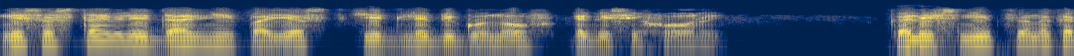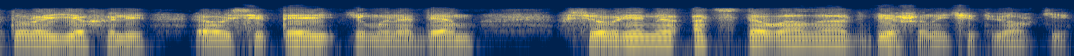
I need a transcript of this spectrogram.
не составили дальней поездки для бегунов Эгосихоры. Колесница, на которой ехали Эоситей и Менедем, все время отставала от бешеной четверки.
